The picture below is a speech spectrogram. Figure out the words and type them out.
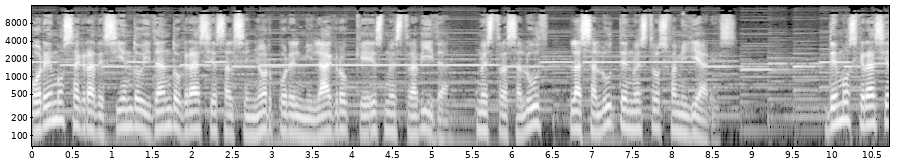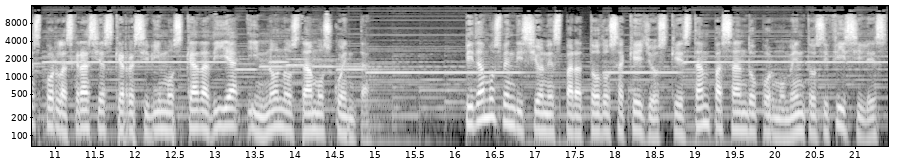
Oremos agradeciendo y dando gracias al Señor por el milagro que es nuestra vida, nuestra salud, la salud de nuestros familiares. Demos gracias por las gracias que recibimos cada día y no nos damos cuenta. Pidamos bendiciones para todos aquellos que están pasando por momentos difíciles,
